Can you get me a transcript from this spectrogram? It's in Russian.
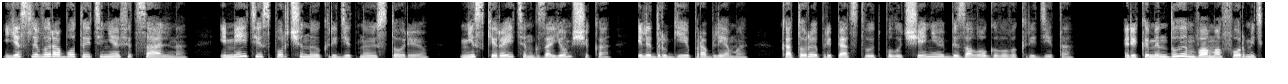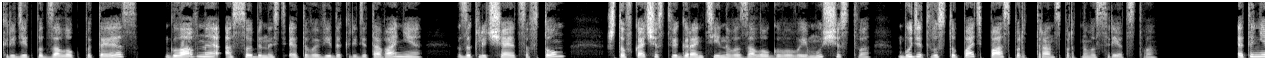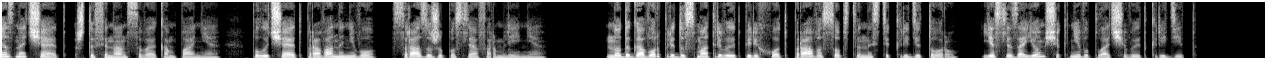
Если вы работаете неофициально, имеете испорченную кредитную историю, низкий рейтинг заемщика или другие проблемы, которые препятствуют получению беззалогового кредита. Рекомендуем вам оформить кредит под залог ПТС. Главная особенность этого вида кредитования заключается в том, что в качестве гарантийного залогового имущества будет выступать паспорт транспортного средства. Это не означает, что финансовая компания получает права на него сразу же после оформления. Но договор предусматривает переход права собственности к кредитору, если заемщик не выплачивает кредит.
